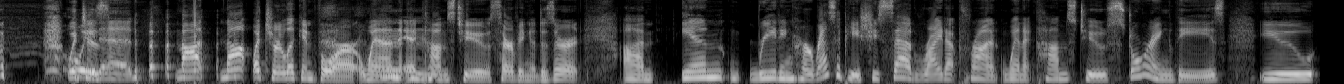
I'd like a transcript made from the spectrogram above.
Which We is did. not not what you're looking for when it comes to serving a dessert. Um, in reading her recipe, she said right up front, when it comes to storing these, you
